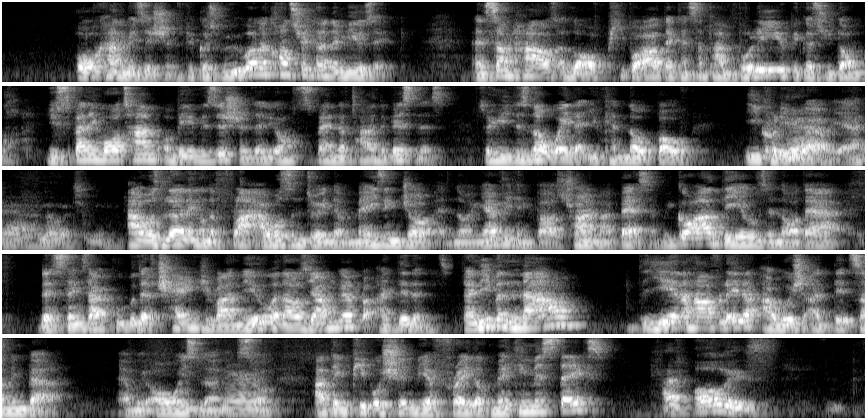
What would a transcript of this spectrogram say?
all kind of musicians because we want to concentrate on the music, and somehow a lot of people out there can sometimes bully you because you don't you're spending more time on being a musician than you don't spend your time in the business. So you, there's no way that you can know both equally well. Yeah. Yeah, I know what you mean. I was learning on the fly. I wasn't doing the amazing job at knowing everything, but I was trying my best. And we got our deals and all that. There's things I could would have changed if I knew when I was younger, but I didn't. And even now, a year and a half later, I wish I did something better. And we always learning. Right. So I think people shouldn't be afraid of making mistakes. I've always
